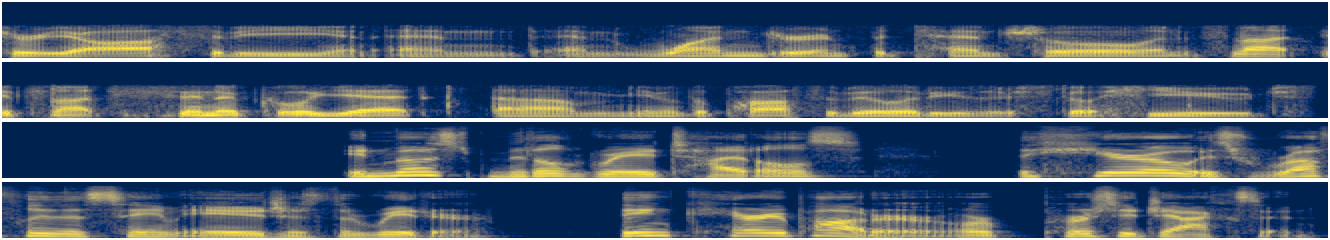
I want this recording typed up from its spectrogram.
curiosity and, and, and wonder and potential. And it's not it's not cynical yet. Um, you know, the possibilities are still huge. In most middle grade titles, the hero is roughly the same age as the reader. Think Harry Potter or Percy Jackson.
